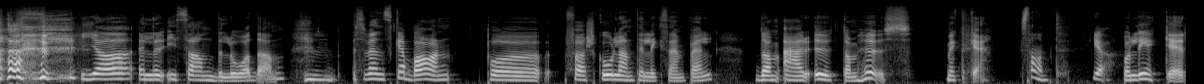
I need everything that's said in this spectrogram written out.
ja, eller i sandlådan. Mm. Svenska barn på förskolan till exempel, de är utomhus mycket Sant. Ja. och leker.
